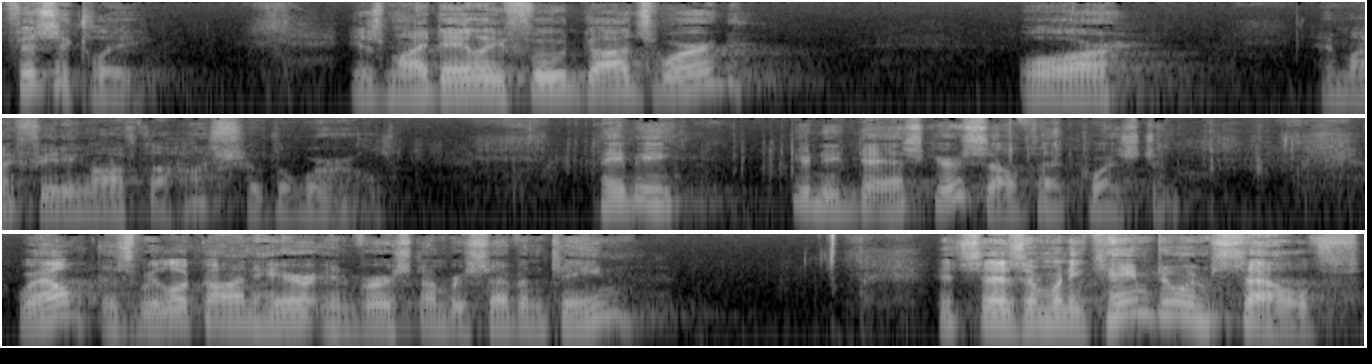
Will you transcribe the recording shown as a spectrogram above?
physically. Is my daily food God's word? Or am I feeding off the husk of the world? Maybe you need to ask yourself that question. Well, as we look on here in verse number 17, it says, And when he came to himself,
